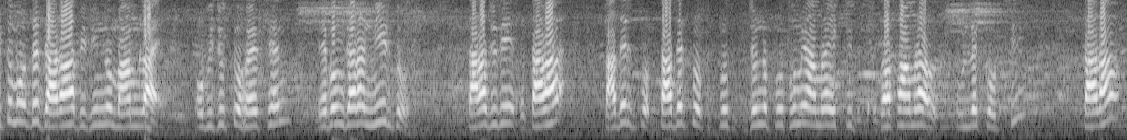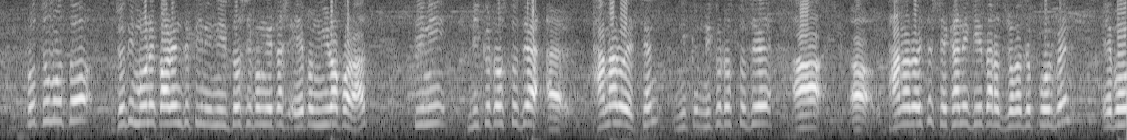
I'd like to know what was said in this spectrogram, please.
ইতিমধ্যে যারা বিভিন্ন মামলায় অভিযুক্ত হয়েছেন এবং যারা নির্দোষ, তারা যদি, তারা তাদের তাদের জন্য প্রথমে আমরা একটি দফা আমরা উল্লেখ করছি। তারা প্রথমত যদি মনে করেন যে তিনি নির্দোষ এবং এটা, এবং নিরপরাধ, তিনি নিকটস্থ যে থানা রয়েছেন নিকটস্থ যে থানা রয়েছে, সেখানে গিয়ে তারা যোগাযোগ করবেন এবং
